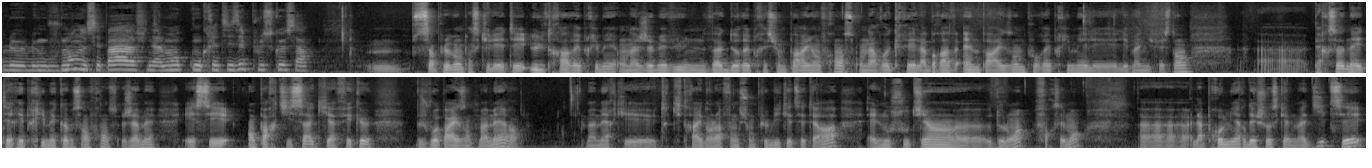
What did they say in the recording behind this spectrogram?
le mouvement ne s'est pas finalement concrétisé plus que ça? Simplement parce qu'il a été ultra réprimé. On n'a jamais vu une vague de répression pareille en France. On a recréé la Brave M par exemple pour réprimer les, manifestants. Euh, personne n'a été réprimé comme ça en France, jamais. Et c'est en partie ça qui a fait que. Je vois par exemple ma mère, ma mère qui travaille dans la fonction publique, etc. Elle nous soutient euh, de loin, forcément. Euh, la première des choses qu'elle m'a dites, c'est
